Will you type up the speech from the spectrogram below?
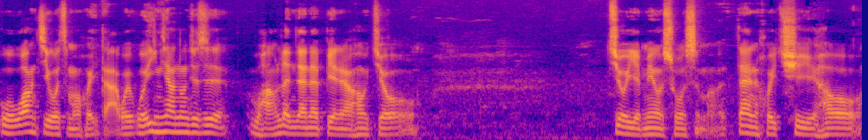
我忘记我怎么回答，我我印象中就是我好像愣在那边，然后就就也没有说什么。但回去以后，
